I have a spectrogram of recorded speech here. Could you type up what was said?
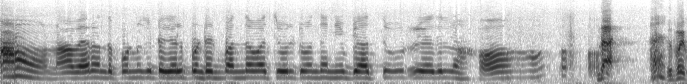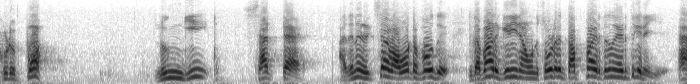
ஆ, நான் வேற அந்த பொண்ணு கிட்ட ஹெல்ப் பண்றேன்னு பந்தவா சொல்லிட்டு வந்தா நீ இப்படி அத்து விடுறதுல போய் கொடு. போ. லுங்கி சட்டை. அது என்ன ரிக்ஷாவா ஓட்ட போகுது? இந்த பாரு கிரி நான் உனக்கு சொல்றேன் தப்பா எடுத்து எடுத்துக்க நீ ஆ,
